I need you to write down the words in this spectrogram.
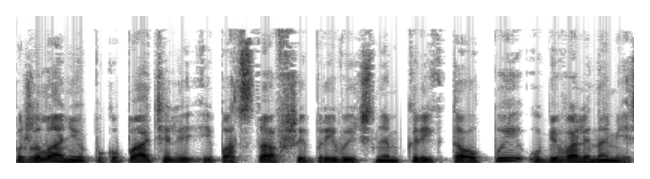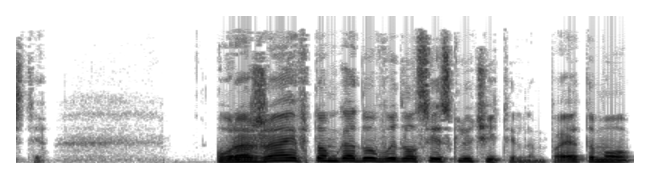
по желанию покупателей и подставший привычным крик толпы убивали на месте. Урожай в том году выдался исключительным, поэтому,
